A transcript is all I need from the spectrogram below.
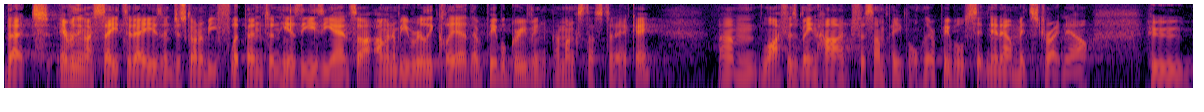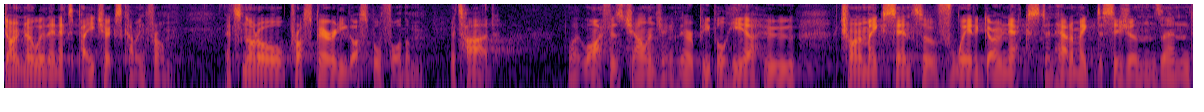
that everything I say today isn't just going to be flippant and here's the easy answer. I'm going to be really clear. There are people grieving amongst us today, okay? Um, life has been hard for some people. There are people sitting in our midst right now who don't know where their next paycheck's coming from. It's not all prosperity gospel for them. It's hard. Like life is challenging. There are people here who are trying to make sense of where to go next and how to make decisions and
